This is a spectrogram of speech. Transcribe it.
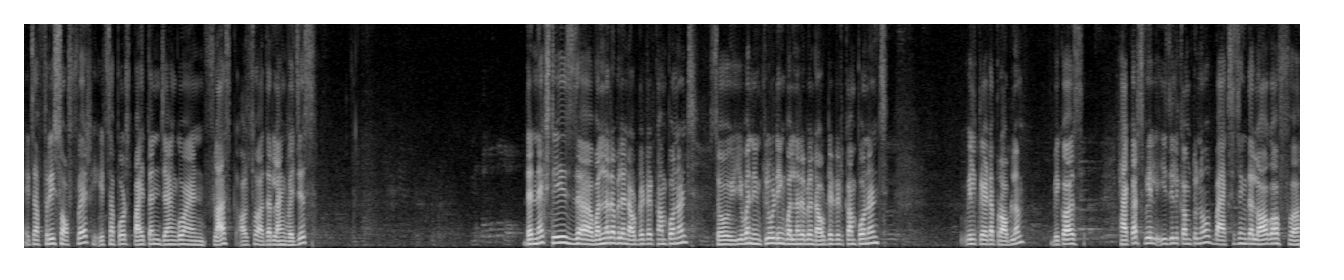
It's a free software. It supports Python, Django, and Flask, also other languages. The next is uh, vulnerable and outdated components. So even including vulnerable and outdated components will create a problem because hackers will easily come to know by accessing the log of uh,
